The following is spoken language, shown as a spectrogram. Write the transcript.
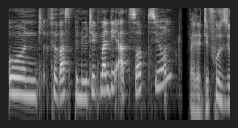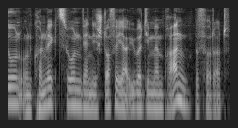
Und für was benötigt man die Adsorption? Bei der Diffusion und Konvektion werden die Stoffe ja über die Membran befördert.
